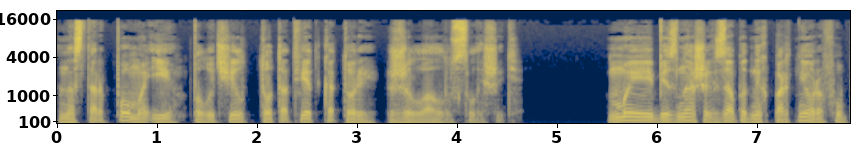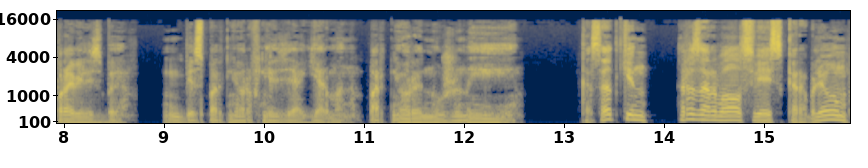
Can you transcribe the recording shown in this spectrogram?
на Старпома и получил тот ответ, который желал услышать. «Мы без наших западных партнеров управились бы». «Без партнеров нельзя, Герман. Партнеры нужны». Касаткин разорвал связь с кораблем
